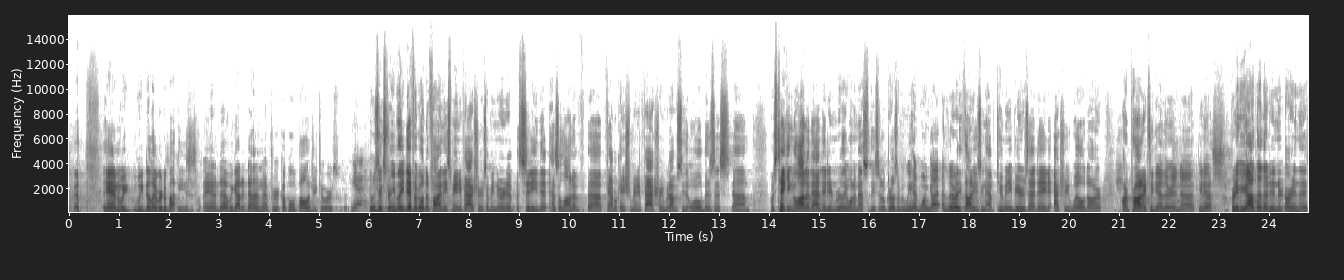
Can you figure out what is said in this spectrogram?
and we, we delivered to Buc-ee's, and uh, we got it done after a couple of apology tours. Yeah. It was extremely difficult to find these manufacturers. I mean, we're in a, a city that has a lot of uh, fabrication manufacturing, but obviously the oil business um, was taking a lot of that. They didn't really want to mess with these little grills. I mean, we had one guy, I literally thought he was going to have too many beers that day to actually weld our, our product together. And, uh, you know, Yes. for any of you out there that in, are in the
